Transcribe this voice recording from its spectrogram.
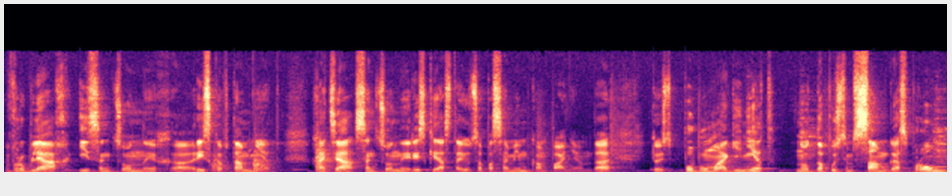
в рублях и санкционных э, рисков там нет. Хотя санкционные риски остаются по самим компаниям, да. То есть по бумаге нет, но, допустим, сам «Газпром»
